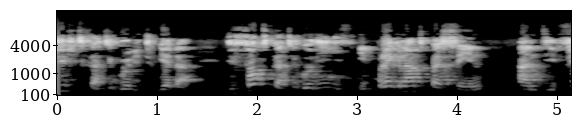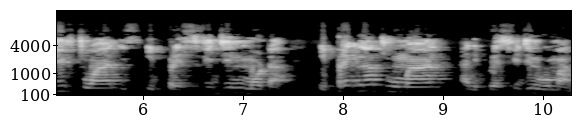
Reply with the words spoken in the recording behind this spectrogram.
fifth category together. The fourth category is a pregnant person, and the fifth one is a breastfeeding mother a pregnant woman breastfeeding woman,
